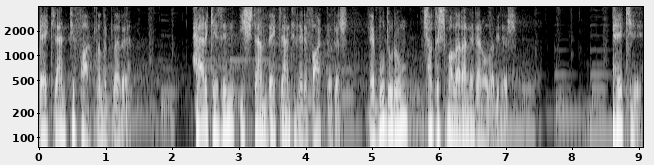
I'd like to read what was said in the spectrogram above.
Beklenti farklılıkları. Herkesin işten beklentileri farklıdır ve bu durum çatışmalara neden olabilir. Peki,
